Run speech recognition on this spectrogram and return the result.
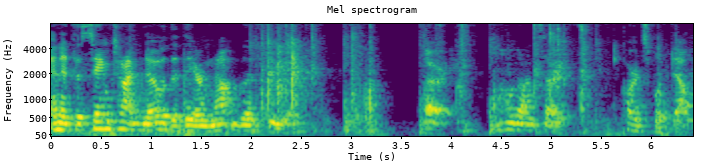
and at the same time know that they are not good for you. All right, hold on, sorry. Cards flipped out.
